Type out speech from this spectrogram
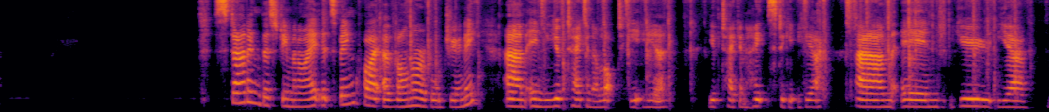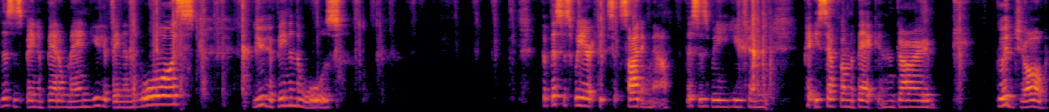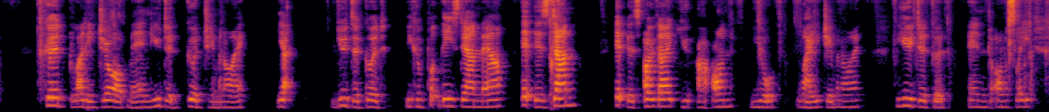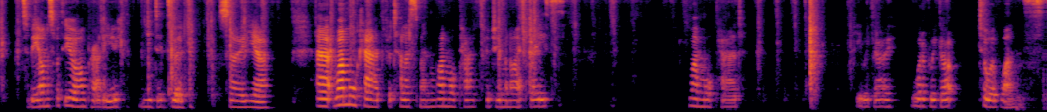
starting this Gemini, it's been quite a vulnerable journey um, and you've taken a lot to get here. You've taken heaps to get here. Um, and you, yeah, this has been a battle, man. You have been in the wars. You have been in the wars. But this is where it gets exciting now. This is where you can pat yourself on the back and go, good job. Good bloody job, man. You did good, Gemini. Yep, you did good. You can put these down now. It is done. It is over. You are on your way, Gemini. You did good. And honestly, to be honest with you, I'm proud of you. You did good. So, yeah. Uh, one more card for Talisman. One more card for Gemini, please. One more card. Here we go. What have we got? Two of Wands.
